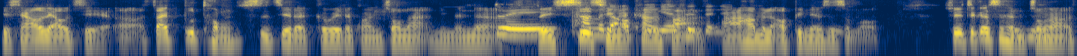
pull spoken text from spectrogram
也想要了解，呃，在不同世界的各位的观众啊，你们的对事情的看法啊，他们的 opinion 是什么？所以这个是很重要的。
